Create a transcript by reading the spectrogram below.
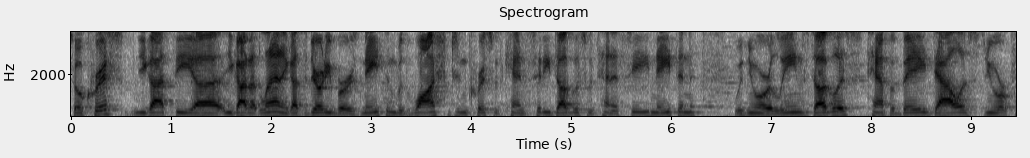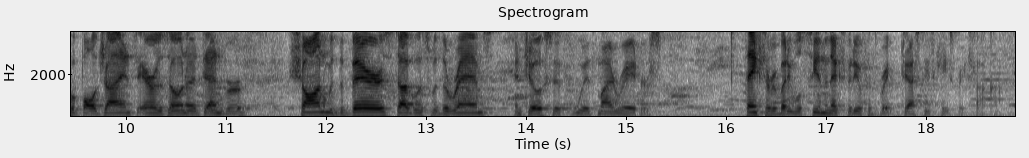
So Chris, you got the uh, you got Atlanta, you got the Dirty Birds. Nathan with Washington, Chris with Kansas City, Douglas with Tennessee, Nathan with New Orleans, Douglas, Tampa Bay, Dallas, New York Football Giants, Arizona, Denver. Sean with the Bears, Douglas with the Rams, and Joseph with my Raiders. Thanks everybody. We'll see you in the next video for the break. JaspysCaseBreaks.com.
